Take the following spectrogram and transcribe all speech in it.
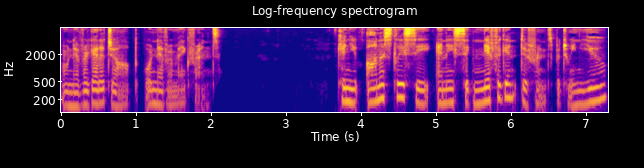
or never get a job or never make friends? Can you honestly see any significant difference between you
